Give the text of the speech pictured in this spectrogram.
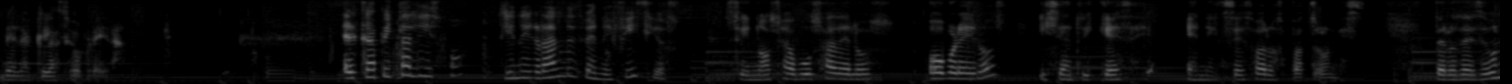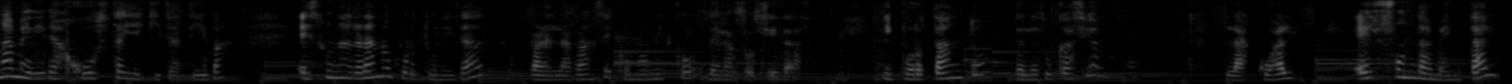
de la clase obrera. El capitalismo tiene grandes beneficios si no se abusa de los obreros y se enriquece en exceso a los patrones. Pero desde una medida justa y equitativa es una gran oportunidad para el avance económico de la sociedad y por tanto de la educación, la cual es fundamental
